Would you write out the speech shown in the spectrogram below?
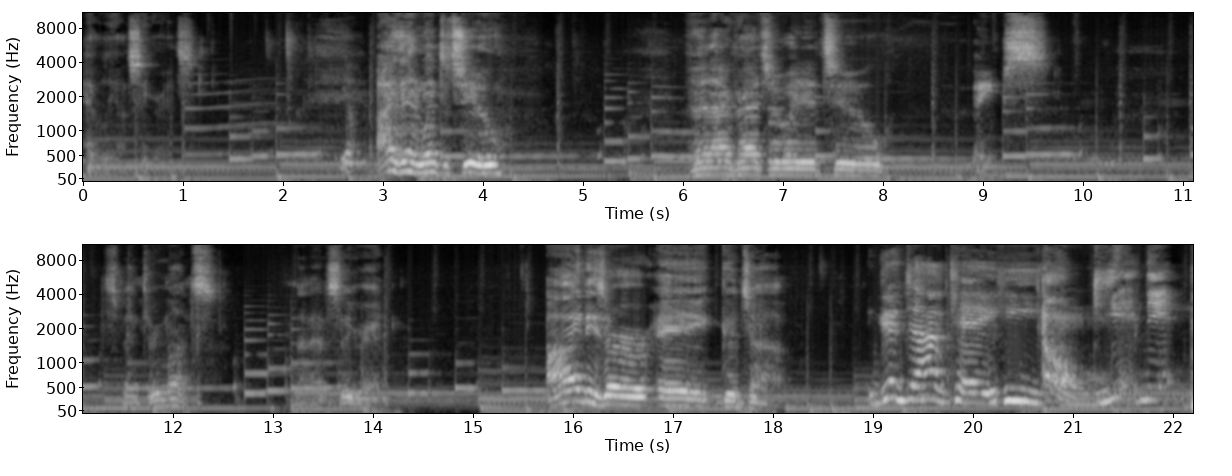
heavily on cigarettes. Yep. I then went to chew, Then I graduated to vapes. It's been three months. Not had a cigarette. I deserve a good job. Good job, Kay. He Oh, getting it.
